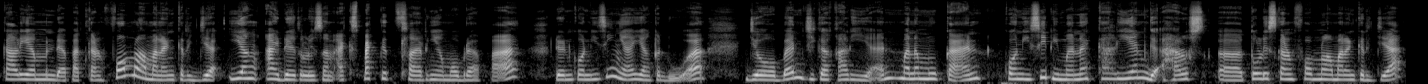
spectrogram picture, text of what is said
kalian mendapatkan form lamaran kerja yang ada tulisan expected salary-nya mau berapa dan kondisinya yang kedua jawaban jika kalian menemukan kondisi di mana kalian nggak harus uh, tuliskan form lamaran kerja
